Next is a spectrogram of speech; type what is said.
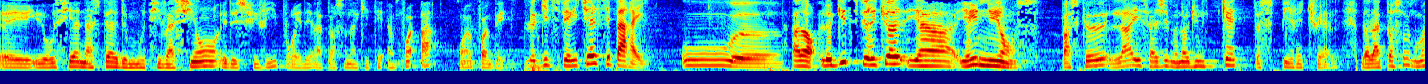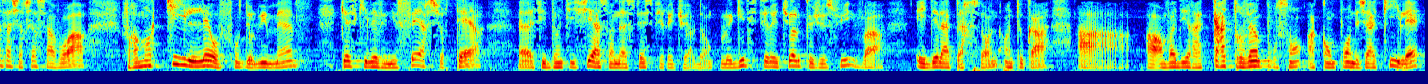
et aussi un aspect de motivation et de suivi pour aider la personne à quitter un point A ou un point B. Le guide spirituel, c'est pareil. Ou euh... Alors, le guide spirituel, il y a, y a une nuance. Parce que là, il s'agit maintenant d'une quête spirituelle. La personne commence à chercher à savoir vraiment qui il est au fond de lui-même, qu'est-ce qu'il est venu faire sur Terre, euh, s'identifier à son aspect spirituel. Donc le guide spirituel que je suis va aider la personne, en tout cas, à, à à 80% à comprendre déjà qui il est,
